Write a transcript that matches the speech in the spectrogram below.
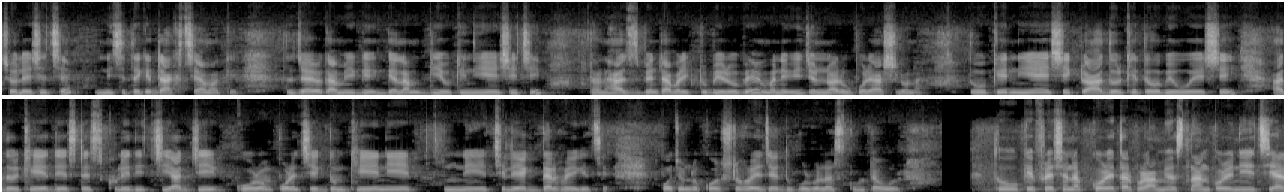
চলে এসেছে, নিচে থেকে ডাকছে আমাকে। তো যাই হোক, আমি গেলাম, গিয়ে ওকে নিয়ে এসেছি। কারণ হাজব্যান্ড আবার একটু বেরোবে মানে এই জন্য আর উপরে আসলো না। তো ওকে নিয়ে এসে একটু আদর খেতে হবে, ও এসেই আদর খেয়ে ড্রেস টেস খুলে দিচ্ছি। আর যেই গরম পড়েছে, একদম ঘেয়ে নিয়ে নিয়ে ছেলে একদার হয়ে গেছে। প্রচণ্ড কষ্ট হয়ে যায় দুপুরবেলা স্কুলটা ওর। তো ওকে ফ্রেশন আপ করে তারপর আমিও স্নান করে নিয়েছি। আর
